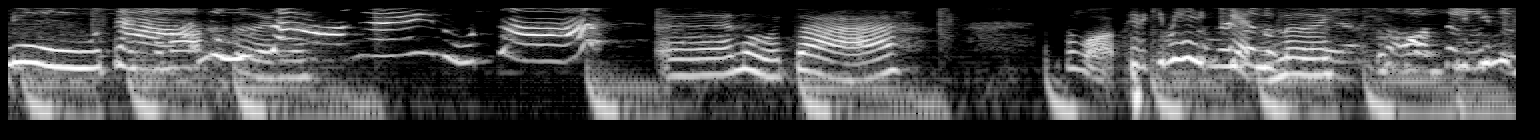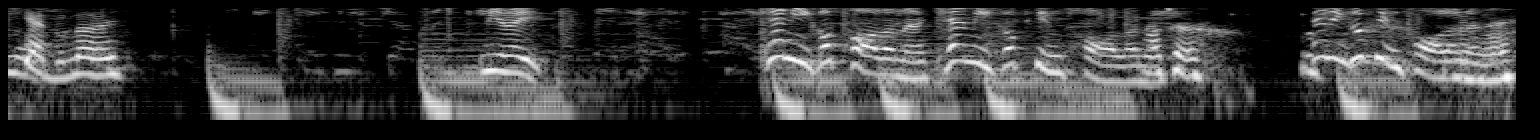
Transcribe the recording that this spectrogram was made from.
หนูจ๋าหนูจ๋าไงหนูจ๋า เออหนูจ๋าต้องบอกว่าพี่นิกกี้ไม่ให้เกียรติหนูเลยทำไมสนุกเลยอะทุกคนพี่นิกกี้ไม่ให้เกียรติหนูเลย มีอะไรอีกแค่นี้ก็พอแล้วนะ แค่นี้ก็เพียงพอแล้วมานะเถอะแค่นี้ก็เพียงพอแล้วเหนื่นะอย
